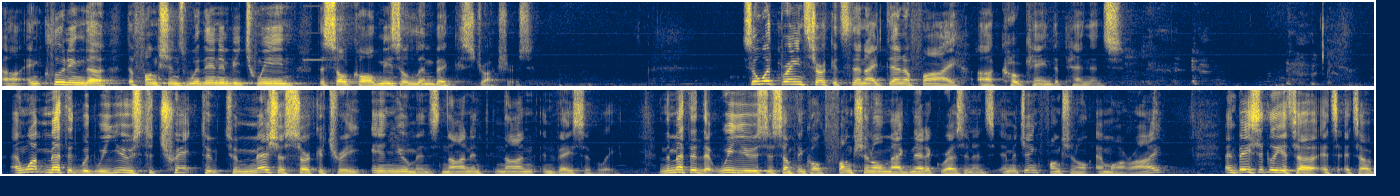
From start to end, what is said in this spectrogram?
uh, including the, the functions within and between the so-called mesolimbic structures. So what brain circuits then identify uh, cocaine dependence? And what method would we use to, to, to measure circuitry in humans non-invasively? And the method that we use is something called functional magnetic resonance imaging, functional MRI. And basically, it's a, it's, it's a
